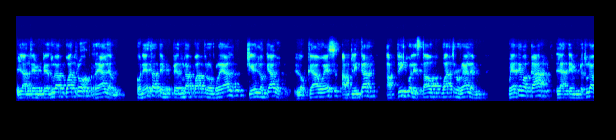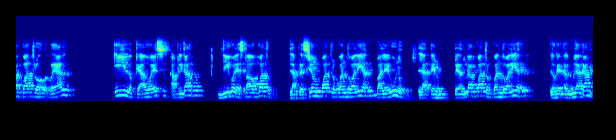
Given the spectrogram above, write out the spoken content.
la temperatura 4 real. Con esta temperatura 4 real, ¿qué es lo que hago? Lo que hago es aplicar, aplico el estado 4 real. Ya tengo acá la temperatura 4 real y lo que hago es aplicar. Digo el estado 4. La presión 4, ¿cuánto valía? Vale 1. La temperatura 4, ¿cuánto valía? Lo que calcula acá,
